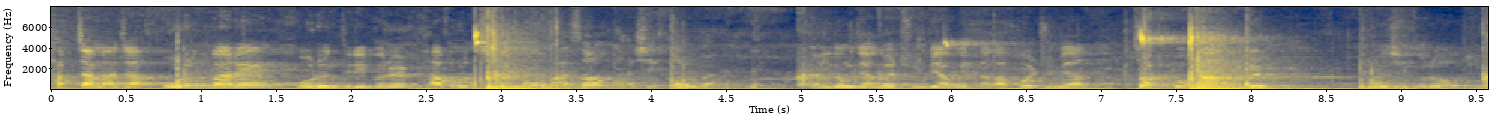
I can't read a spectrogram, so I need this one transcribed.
잡자마자 오른발에 오른 드리블을 팝으로 치고 와서 다시 쏘는 거야. 그러니까 이 동작을 준비하고 있다가 볼 주면 잡고 하나, 둘 이런 식으로 준비.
